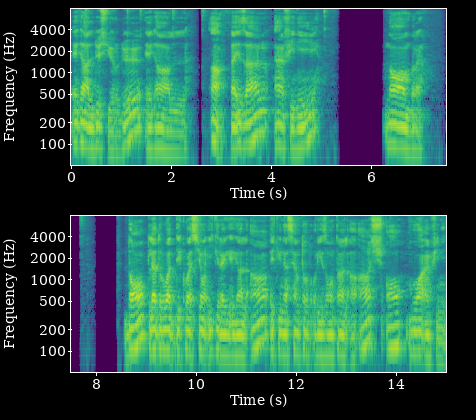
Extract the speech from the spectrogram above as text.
égale 2 sur 2 égale a, فاذا انفيني nombre Donc, la droite d'équation y égale 1 est une asymptote horizontale à h en moins infini.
